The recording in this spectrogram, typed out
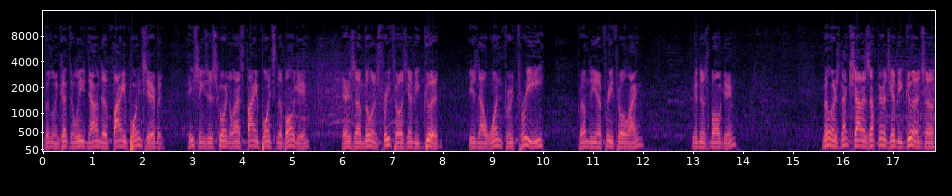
Midland cut the lead down to five points here, but Hastings has scored the last five points in the ball game. There's uh, Miller's free throw. It's going to be good. He is now one for three from the uh, free throw line in this ball game. Miller's next shot is up there. It's going to be good. So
